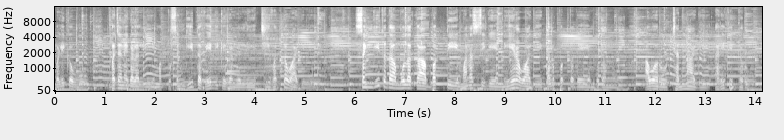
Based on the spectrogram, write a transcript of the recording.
ಬಳಿಕವೂ ಭಜನೆಗಳಲ್ಲಿ ಮತ್ತು ಸಂಗೀತ ವೇದಿಕೆಗಳಲ್ಲಿ ಜೀವಂತವಾಗಿವೆ. ಸಂಗೀತದ ಮೂಲಕ ಭಕ್ತಿ ಮನಸ್ಸಿಗೆ ನೇರವಾಗಿ ತಲುಪುತ್ತದೆ ಎಂಬುದನ್ನು ಅವರು ಚೆನ್ನಾಗಿ ಅರಿತಿದ್ದರು.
